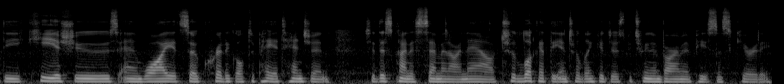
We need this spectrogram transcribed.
the key issues and why it's so critical to pay attention to this kind of seminar now, to look at the interlinkages between environment, peace, and security?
